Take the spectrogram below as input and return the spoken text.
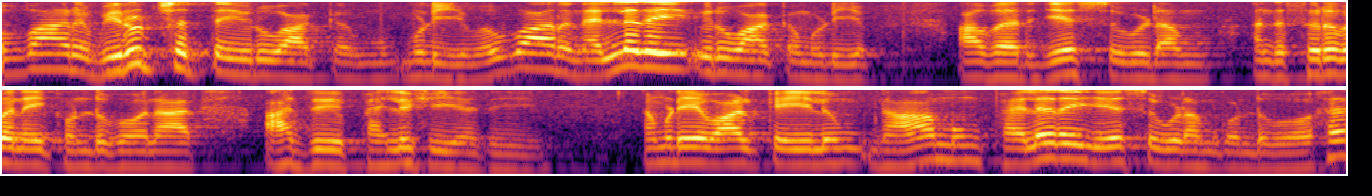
எவ்வாறு விருட்சத்தை உருவாக்க முடியும் எவ்வாறு நல்லதை உருவாக்க முடியும். அவர் இயேசுவிடம் அந்த சிறுவனை கொண்டு போனார். அது பழுகியது நம்முடைய வாழ்க்கையிலும் நாமும் பலரை இயேசுவிடம் கொண்டு போக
